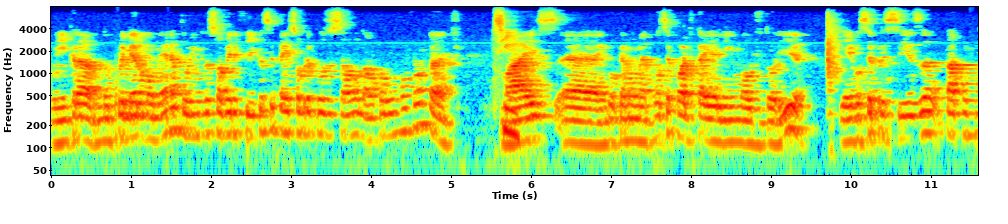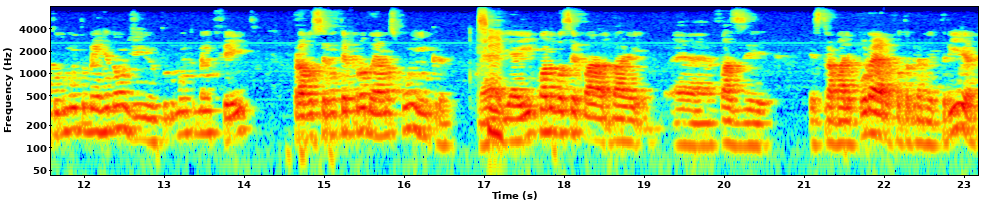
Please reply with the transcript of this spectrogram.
o INCRA, no primeiro momento, o INCRA só verifica se tem sobreposição ou não com algum confrontante. Sim. Mas, é, em qualquer momento, você pode cair ali em uma auditoria e aí você precisa estar tá com tudo muito bem redondinho, tudo muito bem feito, para você não ter problemas com o INCRA. Né? E aí, quando você vai é, fazer esse trabalho por aerofotogrametria,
